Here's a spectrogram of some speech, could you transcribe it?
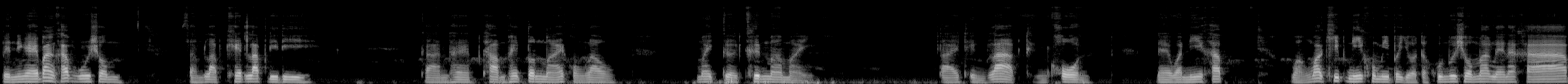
เป็นยังไงบ้างครับคุณผู้ชมสำหรับเคล็ดลับดีๆ การทำให้ต้นไม้ของเราไม่เกิดขึ้นมาใหม่ ตายถึงรากถึงโคน ในวันนี้ครับ หวังว่าคลิปนี้คงมีประโยชน์ต่อคุณผู้ชมมากเลยนะครับ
